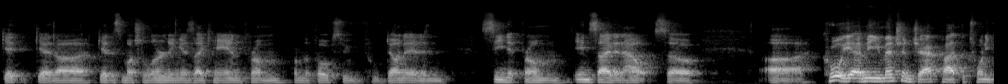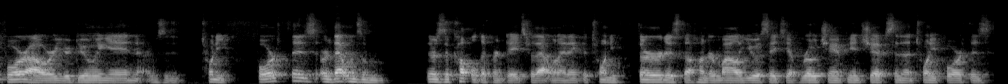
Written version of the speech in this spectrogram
get get uh get as much learning as i can from from the folks who've, who've done it and seen it from inside and out. So uh cool. Yeah i mean you mentioned jackpot the 24 hour you're doing in was it 24th is or that one's a there's a couple different dates for that one. I think the 23rd is the 100 mile USATF Road Championships, and the 24th is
